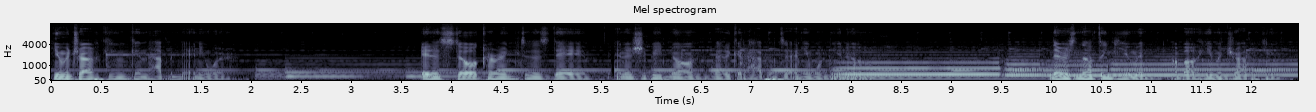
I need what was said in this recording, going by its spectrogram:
human trafficking can happen anywhere. It is still occurring to this day, and it should be known that it could happen to anyone you know. There is nothing human about human trafficking.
